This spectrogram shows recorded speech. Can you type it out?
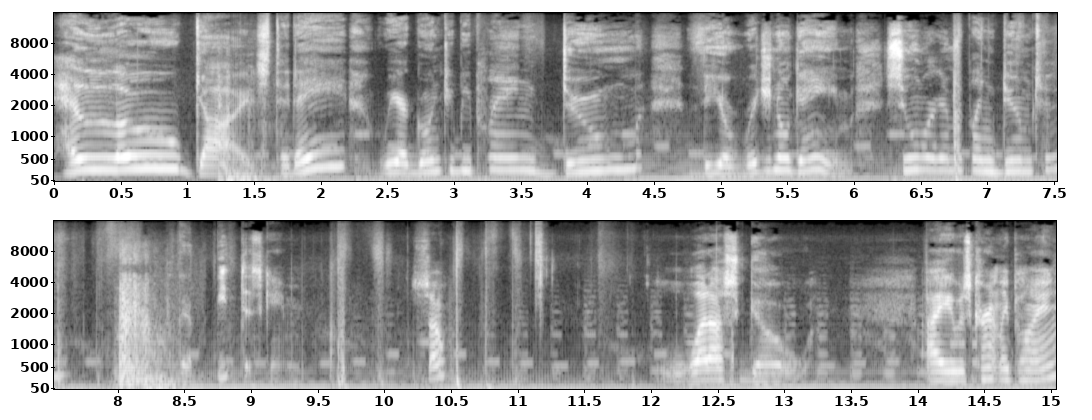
Hello guys, today we are going to be playing Doom, the original game. Soon we're going to be playing Doom 2. I'm going to beat this game. So, let us go. I was currently playing.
